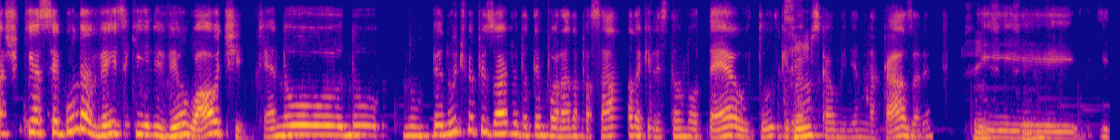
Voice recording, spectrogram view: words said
Acho que a segunda vez que ele vê o Alt é no, no, no penúltimo episódio da temporada passada, que eles estão no hotel e tudo, que sim. ele vai buscar o menino na casa, né? Sim, e, sim. e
